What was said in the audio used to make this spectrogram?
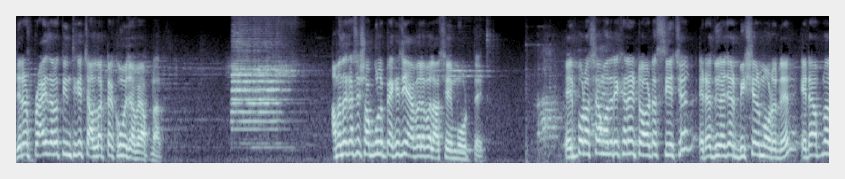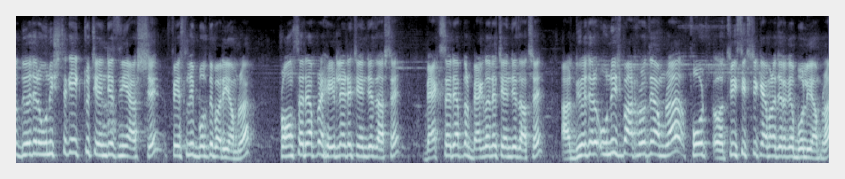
যেটার প্রাইস আরও তিন থেকে চার লাখ টাকা কমে যাবে আপনার। আমাদের কাছে সবগুলো প্যাকেজই অ্যাভেলেবেল আছে এই মুহূর্তে। এরপর আছে আমাদের এখানে টয়োটা সিএচএর এটা দুই হাজার বিশের মডেলের। এটা আপনার দুই হাজার উনিশ থেকে একটু চেঞ্জেস নিয়ে আসছে। ফেসলিপ বলতে পারি আমরা। ফ্রন্ট সাইডে আপনার হেডলাইটে চেঞ্জেস আসে ব্যাক সাইডে আপনার ব্যাকলাইটে চেঞ্জেস আছে। আর দুই হাজার উনিশ বা আঠারোতে আমরা ফোর থ্রি সিক্সটি ক্যামেরা যেটাকে বলি আমরা,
